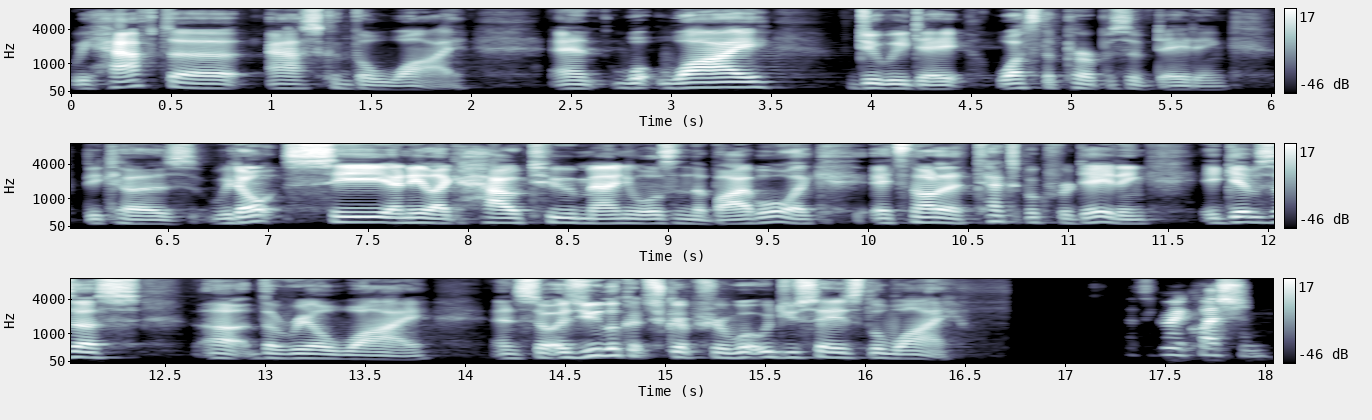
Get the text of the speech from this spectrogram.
we have to ask the why, and wh- why do we date? What's the purpose of dating? Because we don't see any like how-to manuals in the Bible. Like it's not a textbook for dating. It gives us uh, the real why. And so, as you look at Scripture, what would you say is the why? That's a great question.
